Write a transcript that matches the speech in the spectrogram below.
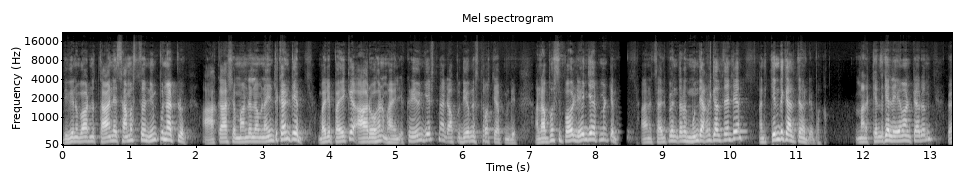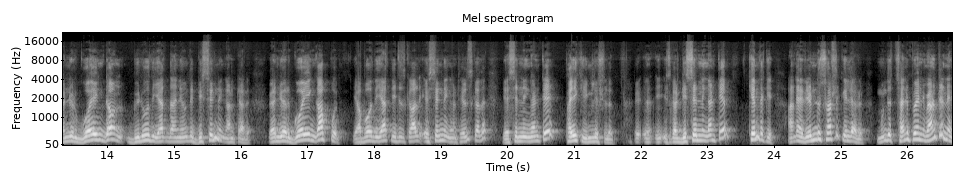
దిగిన వాడిని తానే సమస్తం నింపినట్లు. ఆకాశ మండలం ఇంటికంటే మరి పైకి ఆరోహణం ఆయన ఇక్కడ ఏం చేస్తున్నాడు? అప్పుడు దేవుని స్తోత్రం చెప్పండి. అని అబ్బస్ పౌరులు ఏం చెప్పమంటే ఆయన చనిపోయిన తర్వాత ముందు ఎక్కడికి వెళ్తాడంటే? ఆయన కిందకి వెళ్తాడంటే మన కిందకి వెళ్ళి ఏమంటారు? When you're going down below the earth దాని ఉంది డిసెండింగ్ అంటారు. When you are going up above the earth it is called ascending అంటే తెలుసు కదా? ఎసెండింగ్ అంటే పైకి ఇంగ్లీష్లో ఇట్స్ కాల్ డిసెండింగ్ అంటే కిందకి. అంటే రెండు చోట్లకి వెళ్ళారు ముందు చనిపోయిన వెంటనే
